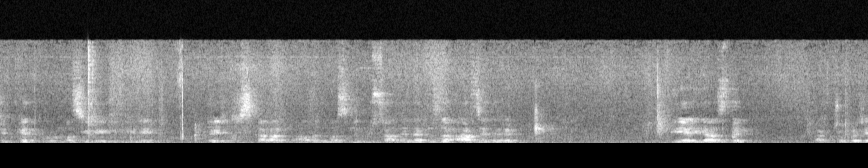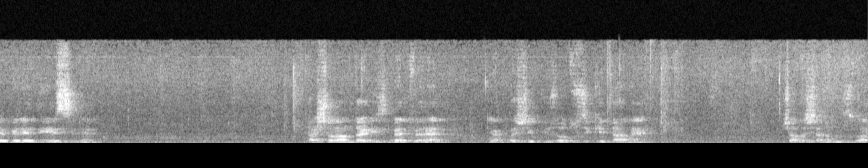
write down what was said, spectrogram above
şirket kurulması ile ilgili meclis kararının alınmasını müsaadelerinize arz ederim diye yazdık. Akçakoca Belediyesi'nin taşeranda hizmet veren yaklaşık 132 tane çalışanımız var.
